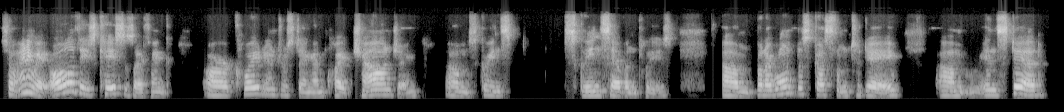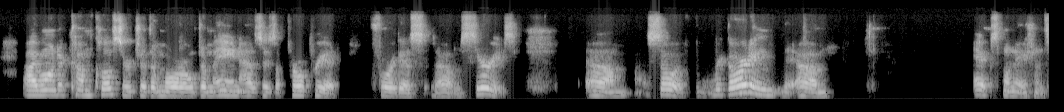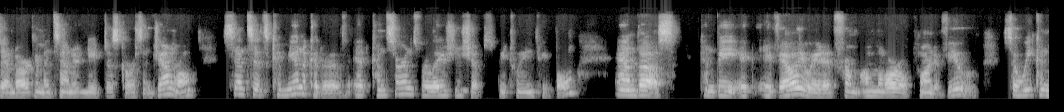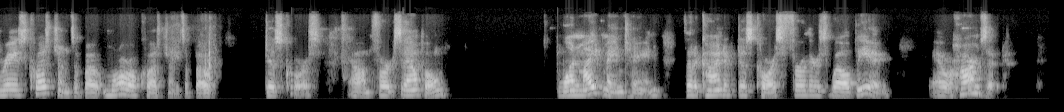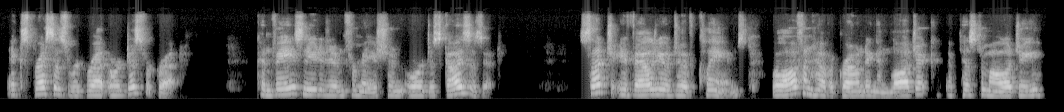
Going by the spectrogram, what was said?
So, anyway, all of these cases, I think, are quite interesting and quite challenging. Um, screen, screen seven, please. Um, but I won't discuss them today. Um, instead, I want to come closer to the moral domain as is appropriate for this um, series. Um, so regarding um, explanations and arguments and indeed discourse in general, since it's communicative, it concerns relationships between people and thus can be e evaluated from a moral point of view. So we can raise questions about moral questions about discourse. Um, for example, one might maintain that a kind of discourse furthers well being or harms it, expresses regret or disregret, conveys needed information or disguises it. Such evaluative claims will often have a grounding in logic, epistemology,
